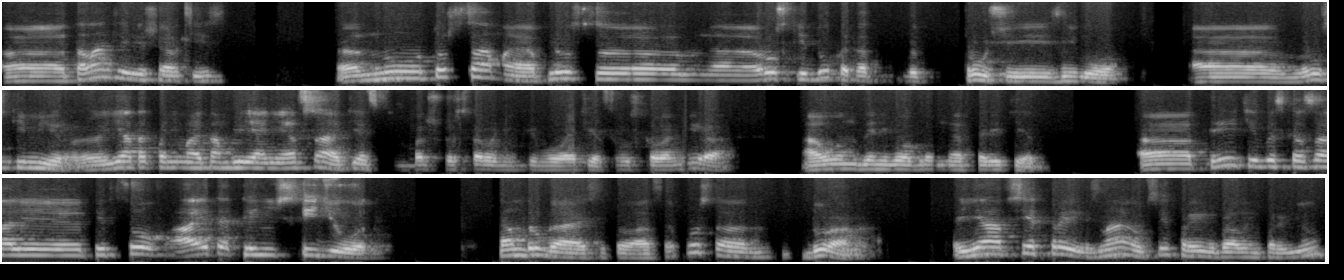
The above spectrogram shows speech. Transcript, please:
э, талантливейший артист. Э, ну, то же самое. Плюс э, русский дух, этот прущий из него, русский мир. Я так понимаю, там влияние отца, отец большой сторонник его, отец русского мира, а он для него огромный авторитет. А, третий, вы сказали, Певцов, а это клинический идиот. Там другая ситуация, просто дурак. Я всех троих знаю, у всех троих дал интервью.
